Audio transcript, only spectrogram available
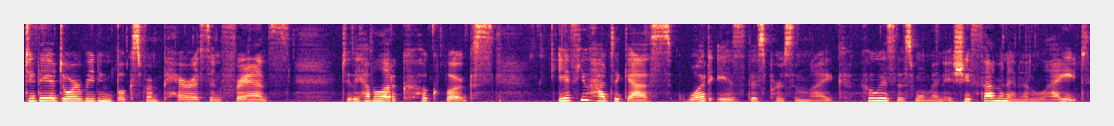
Do they adore reading books from Paris and France? Do they have a lot of cookbooks? If you had to guess, what is this person like? Who is this woman? Is she feminine and light?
